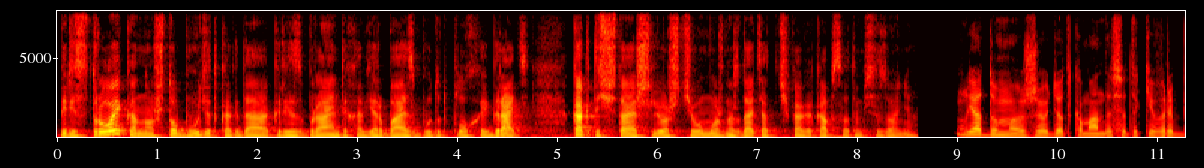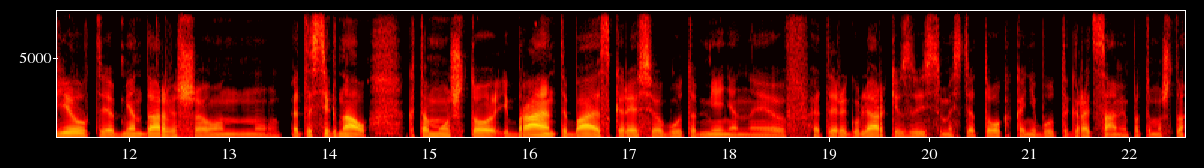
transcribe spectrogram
перестройка, но что будет, когда Крис Брайант и Хавьер Баэс будут плохо играть? Как ты считаешь, Леш, чего можно ждать от Чикаго Капс в этом сезоне? Ну, я думаю, уже уйдет команда все-таки в rebuild, и обмен Дарвиша, он, ну, это сигнал к тому, что и Брайант, и Байя, скорее всего, будут обменены в этой регулярке в зависимости от того, как они будут играть сами, потому что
